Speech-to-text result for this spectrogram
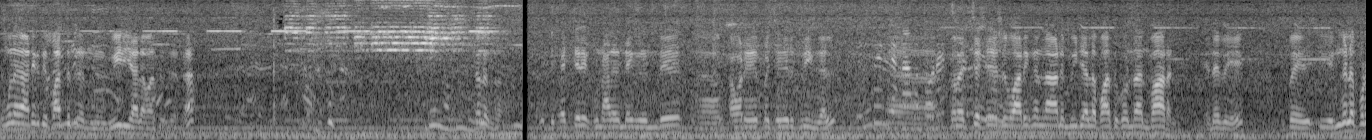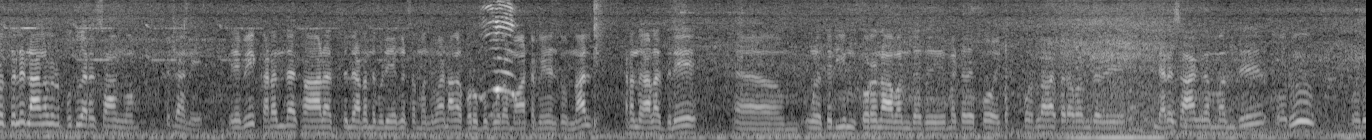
உங்களை அடிக்கடி பார்த்துட்டு வீடியோவில் பார்த்துட்டு சொல்லுங்க. முன்னால் இன்னைக்கு வந்து கவலை ஏற்பட்டு இருக்கிறீர்கள். தொலைச்சது வாரீங்க நான் மீடியாவில் பார்த்து கொண்டு தான் வாரேன். எனவே இப்போ எங்களை பொறுத்தவரை நாங்கள் ஒரு புது அரசாங்கம் தானே எனவே கடந்த காலத்தில் நடந்த விடயங்கள் சம்பந்தமாக நாங்கள் பொறுப்பு கூற மாட்டோம் ஏன்னு சொன்னால் கடந்த காலத்திலே உங்களுக்கு தெரியும் கொரோனா வந்தது மற்றது இப்போ பொருளாதாரம் வந்தது இந்த அரசாங்கம் வந்து ஒரு ஒரு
